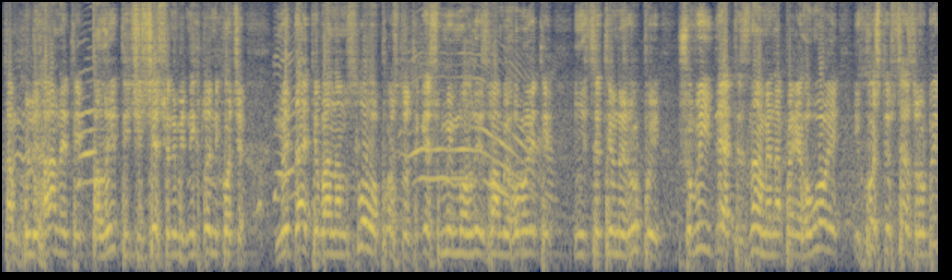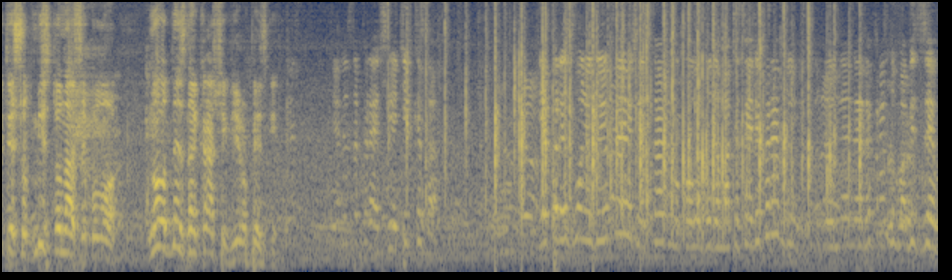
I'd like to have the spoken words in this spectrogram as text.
там хуліганити, палити чи ще щось. Ніхто не хоче. Ми дайте вам слово, просто таке, щоб ми могли з вами говорити ініціативною групою, що ви йдете з нами на переговори і хочете все зробити, щоб місто наше було ну одне з найкращих європейських. Я не заперечую, я тільки за. Я перезвоню до Юкневича і скажемо, коли буде мати цей референдум, не- не референдум, а відзив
